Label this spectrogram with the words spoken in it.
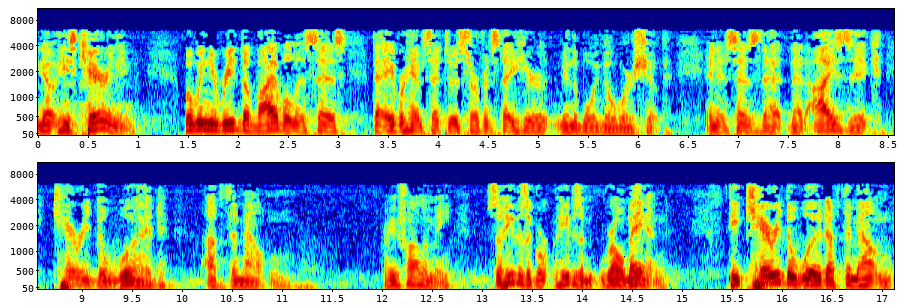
you know, he's carrying him. But when you read the Bible, it says that Abraham said to his servant, Stay here, me and the boy go worship. And it says that, that Isaac carried the wood up the mountain. Are you following me? So he was a, he was a grown man. He carried the wood up the mountain.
